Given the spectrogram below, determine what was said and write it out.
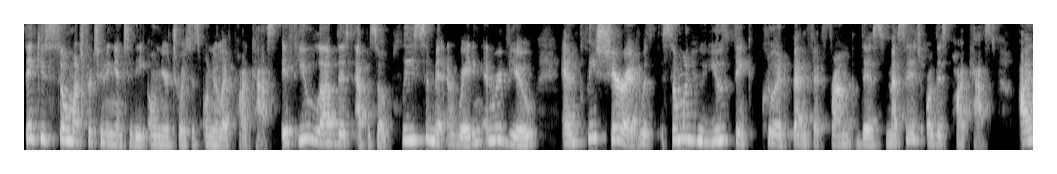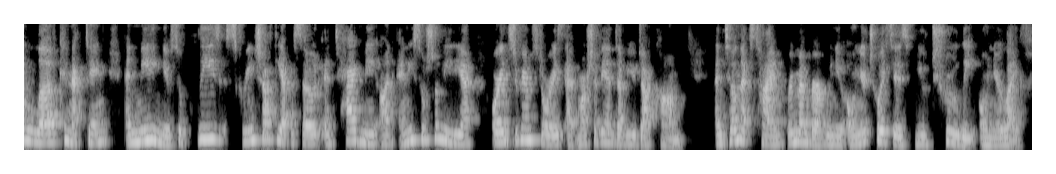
Thank you so much for tuning into the Own Your Choices, Own Your Life podcast. If you love this episode, please submit a rating and review and please share it with someone who you think could benefit from this message or this podcast. I love connecting and meeting you. So please screenshot the episode and tag me on any social media or Instagram stories at marshavanw.com. Until next time, remember when you own your choices, you truly own your life.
